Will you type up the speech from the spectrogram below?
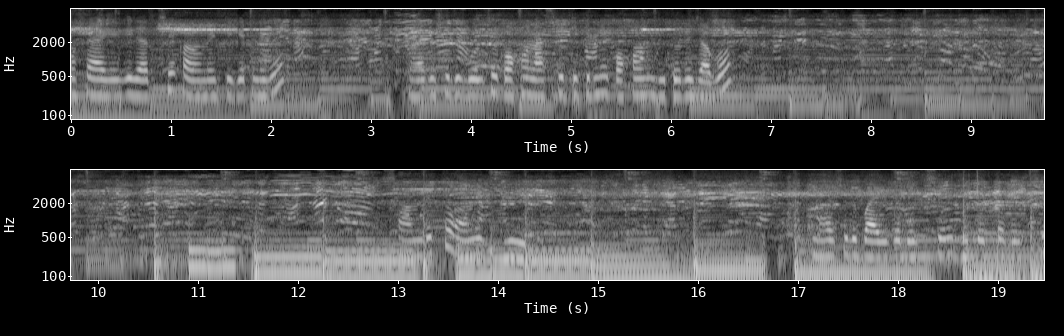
মশাই আগে এগিয়ে যাচ্ছে, কারণ এই টিকিট নেবে। ভাইকে শুধু বলছে কখন আসছে টিকিট নিয়ে কখন ভিতরে যাব। সামনে তো অনেক ভিড়। ভাই শুধু বাইরেটা দেখছে, ভিতরটা দেখছে।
